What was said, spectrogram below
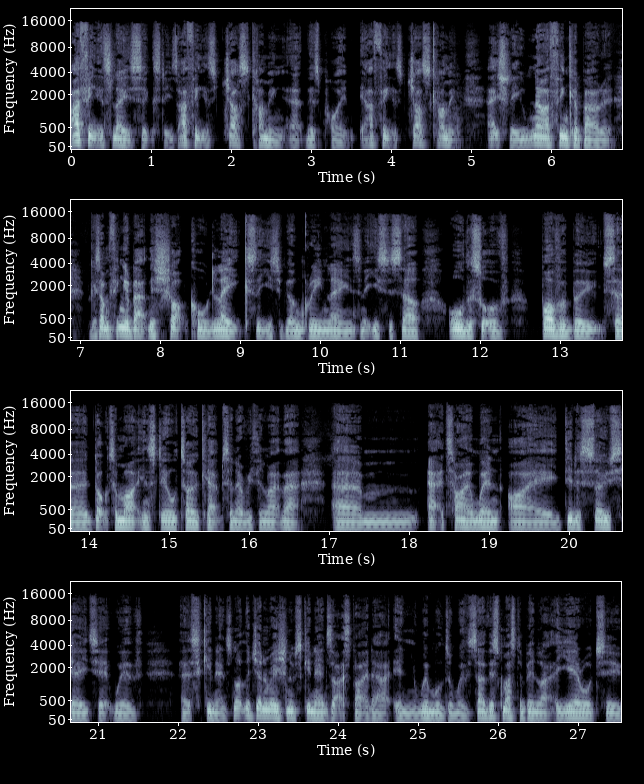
I think it's late 60s. I think it's just coming at this point. I think it's just coming. Actually, now I think about it, because I'm thinking about this shop called Lakes that used to be on Green Lanes and it used to sell all the sort of bother boots, uh, Dr. Martin steel toe caps, and everything like that. Um, at a time when I did associate it with uh, skinheads, not the generation of skinheads that I started out in Wimbledon with. So this must have been like a year or two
